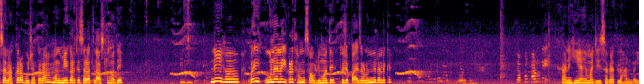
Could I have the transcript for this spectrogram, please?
चला करा पूजा करा. मग मी करते सगळ्यात लास्टमध्ये नाही हो बाई ऊन आहे ना इकडे थांब सावलीमध्ये. तुझे पाय जळून नाही राहिले काय? आणि ही आहे माझी सगळ्यात लहान बाई.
